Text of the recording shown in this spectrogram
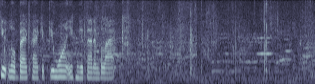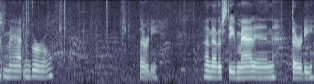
cute little backpack. If you want, you can get that in black. Madden Girl, 30. Another Steve Madden, 30.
